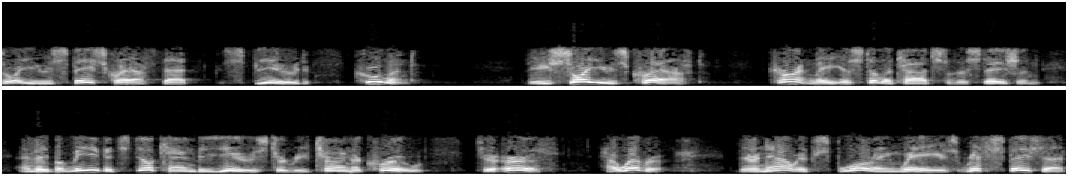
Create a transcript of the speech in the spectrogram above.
Soyuz spacecraft that spewed coolant. The Soyuz craft currently is still attached to the station, and they believe it still can be used to return a crew to Earth. However, they're now exploring ways with SpaceX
